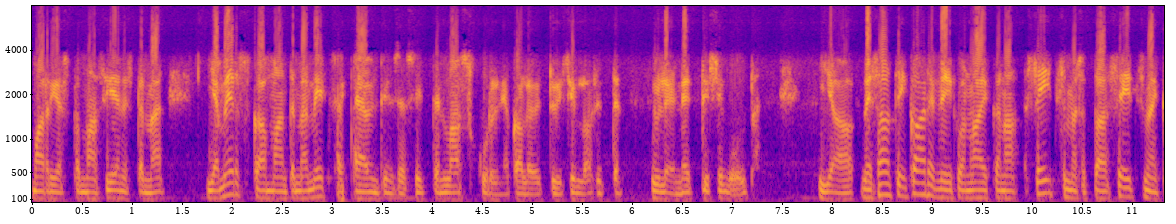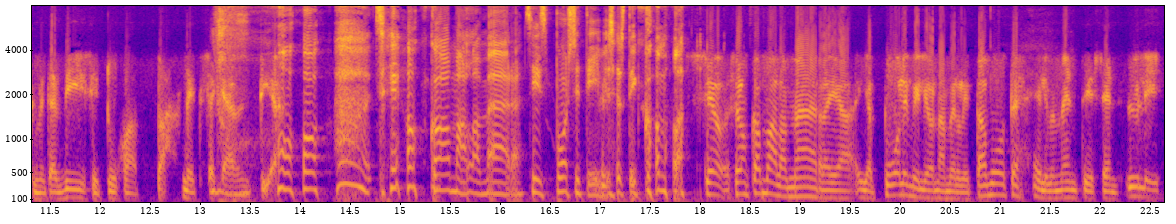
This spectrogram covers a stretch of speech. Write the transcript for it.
marjastamaan, sienestämään ja merskaamaan tämä metsäkäyntinsä sitten laskurin, joka löytyi silloin sitten Ylen nettisivulta. Ja me saatiin kahden viikon aikana 775 000 metsäkäyntiä. Oho, se on kamala määrä, siis positiivisesti kamala. Se on, se on kamala määrä ja, ja puoli miljoonaa meillä oli tavoite, eli me mentiin sen yli.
